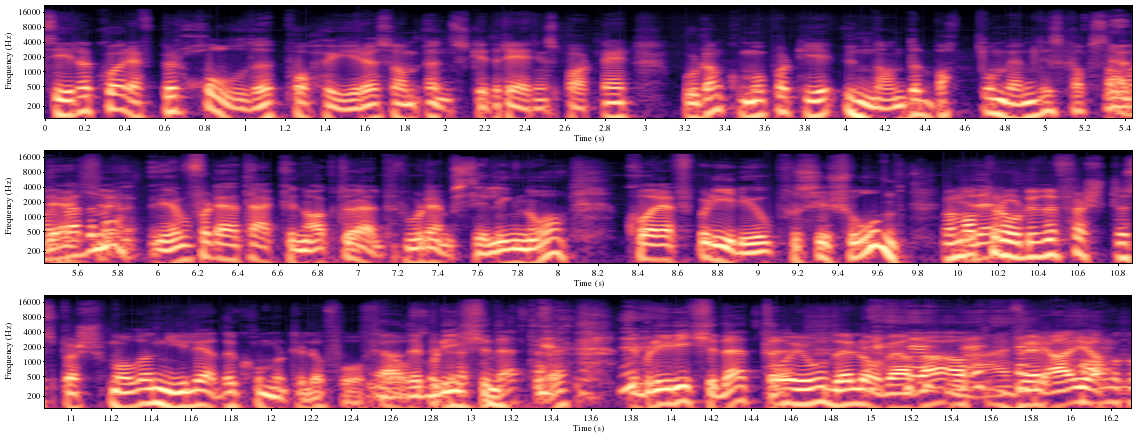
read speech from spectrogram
sier at KrF bør holde på Høyre som ønsket regjeringspartner. Hvordan kommer partiet unna en debatt om hvem de skal samarbeide ja, med? Ja, for Det er ikke noe aktuell problemstilling nå. KrF blir i opposisjon. Men Hva det... tror du det første spørsmålet ny leder kommer til å få fra ja, det blir ikke dette. Det blir ikke dette. Og jo, det lover jeg deg. At ja, ja. Kan,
